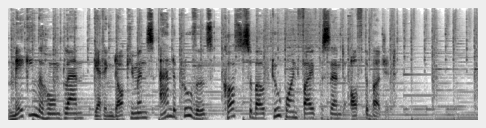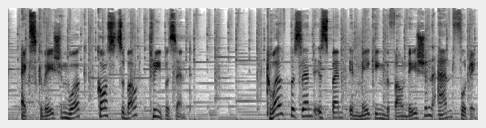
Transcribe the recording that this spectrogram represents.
making the home plan, getting documents, and approvals costs about 2.5% of the budget. Excavation work costs about 3%. 12% is spent in making the foundation and footing.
